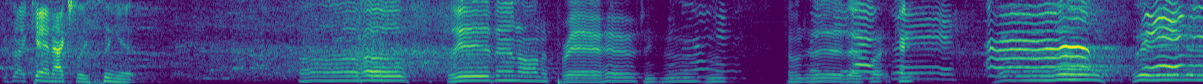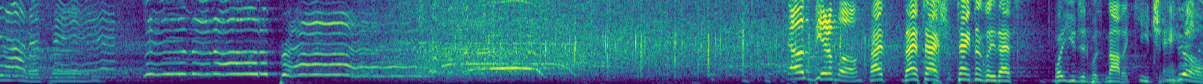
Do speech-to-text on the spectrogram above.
Because I can't actually sing it. Oh, living on a prayer. Can, Oh, living on a prayer. Living on a That was beautiful. that, that's actually technically that's what you did was not a key change. No,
